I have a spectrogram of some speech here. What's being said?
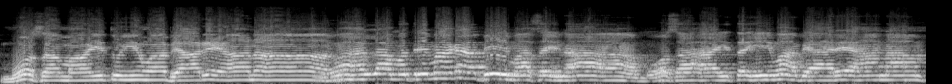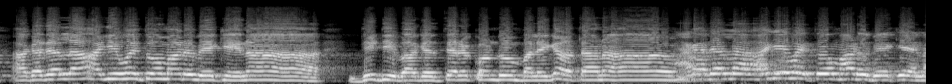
ಮೋಸ ಮಾಯಿತು ಇವ ಬ್ಯಾರೆ ಆನ ಇವ ಅಲ್ಲ ಮಂತ್ರಿ ಮಗ ಮಾಸೈನಾ ಮೋಸ ಆಯ್ತ ಇವ ಬ್ಯಾರೆ ಹಾನ ಅಗದೆಲ್ಲ ಆಗಿ ಹೋಯ್ತು ಮಾಡಬೇಕೇನ? ದಿಡ್ಡಿ ಬಾಗಿಲ್ ತೆರೆಕೊಂಡು ಮಲೆಗೆಳ್ತಾನ ಅಗದೆಲ್ಲ ಆಗಿ ಹೋಯ್ತು ಮಾಡಬೇಕೇನ?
